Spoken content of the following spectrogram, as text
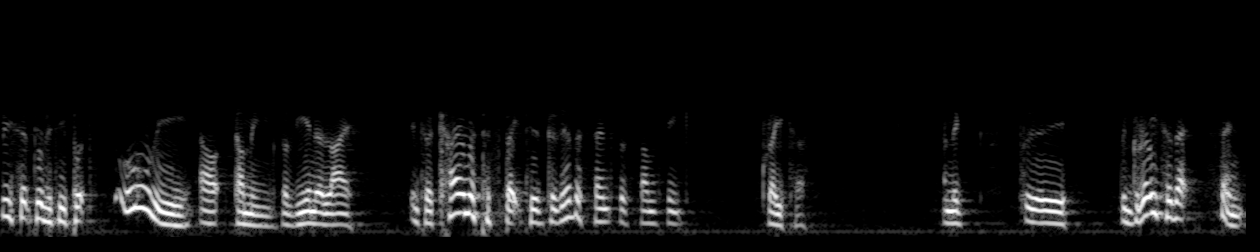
Receptivity puts all the outcomings of the inner life into a kind of perspective because you have a sense of something greater. And the, the, the greater that sense,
